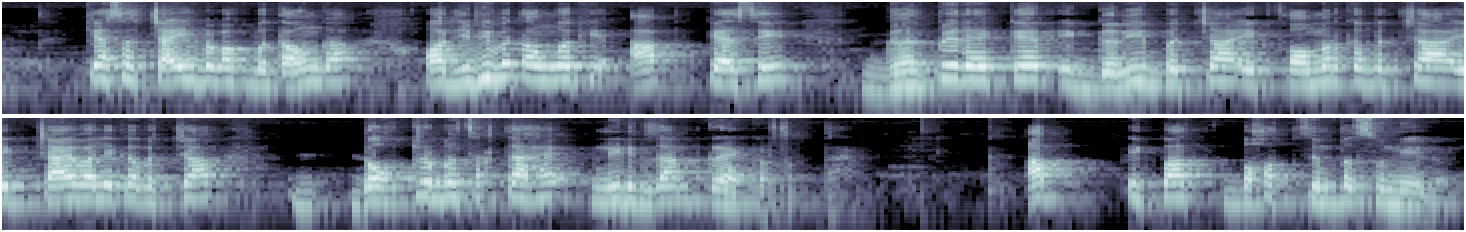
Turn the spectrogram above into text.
क्या सच्चाई है, मैं आपको बताऊँगा, और ये भी बताऊँगा कि आप कैसे घर पे रहकर एक गरीब बच्चा, एक फॉर्मर का बच्चा, एक चाय वाले का बच्चा डॉक्टर बन सकता है, नीट एग्ज़ाम क्रैक कर सकता है। अब एक बात बहुत सिंपल सुनिएगा।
